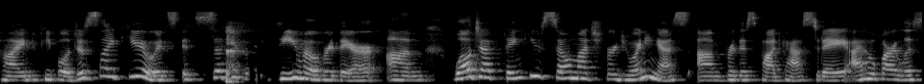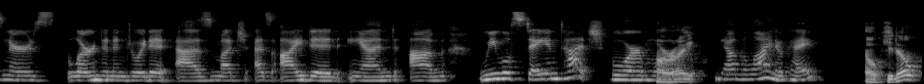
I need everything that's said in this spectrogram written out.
kind people, just like you. It's it's such a great team over there. Um, well, Geoff, thank you so much for joining us um, for this podcast today. I hope our listeners learned and enjoyed it as much as I did, and um, we will stay in touch for more all right. down the line. Okay. Okie doke.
